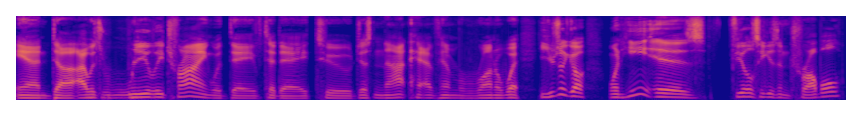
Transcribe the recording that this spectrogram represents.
And uh, I was really trying with Dave today to just not have him run away. He usually go when he is feels he's in trouble.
